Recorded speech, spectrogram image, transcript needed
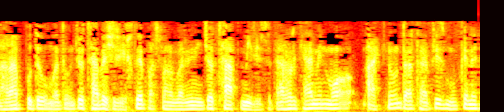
عرب بوده اومده اونجا تبش ریخته پس بنابراین اینجا تب میریزه. در حالی که همین ما اکنون در تبریز ممکنه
